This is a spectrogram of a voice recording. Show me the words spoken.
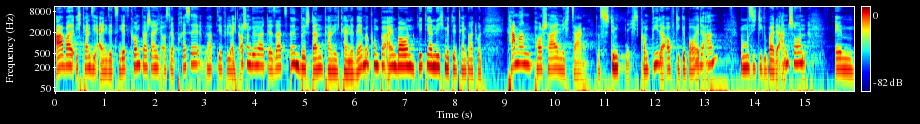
Aber ich kann sie einsetzen. Jetzt kommt wahrscheinlich aus der Presse, habt ihr vielleicht auch schon gehört, der Satz, im Bestand kann ich keine Wärmepumpe einbauen. Geht ja nicht mit den Temperaturen. Kann man pauschal nicht sagen. Das stimmt nicht. Kommt wieder auf die Gebäude an. Man muss sich die Gebäude anschauen. Ähm,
